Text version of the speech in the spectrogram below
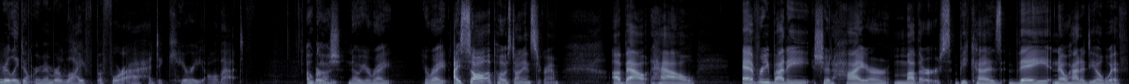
really don't remember life before I had to carry all that. Oh burden. gosh, no, you're right. You're right. I saw a post on Instagram about how everybody should hire mothers because they know how to deal with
